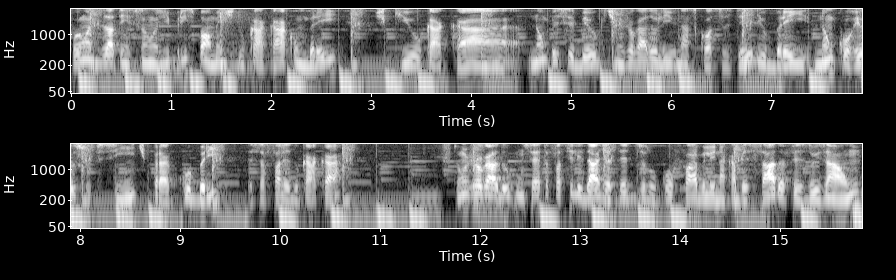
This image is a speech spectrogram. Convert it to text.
Foi uma desatenção ali, principalmente do Kaká com o Bray. Acho que o Kaká não percebeu que tinha um jogador livre nas costas dele. O Bray não correu o suficiente para cobrir essa falha do Kaká. Então, um jogador com certa facilidade até deslocou o Fábio ali na cabeçada, fez 2 a 1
